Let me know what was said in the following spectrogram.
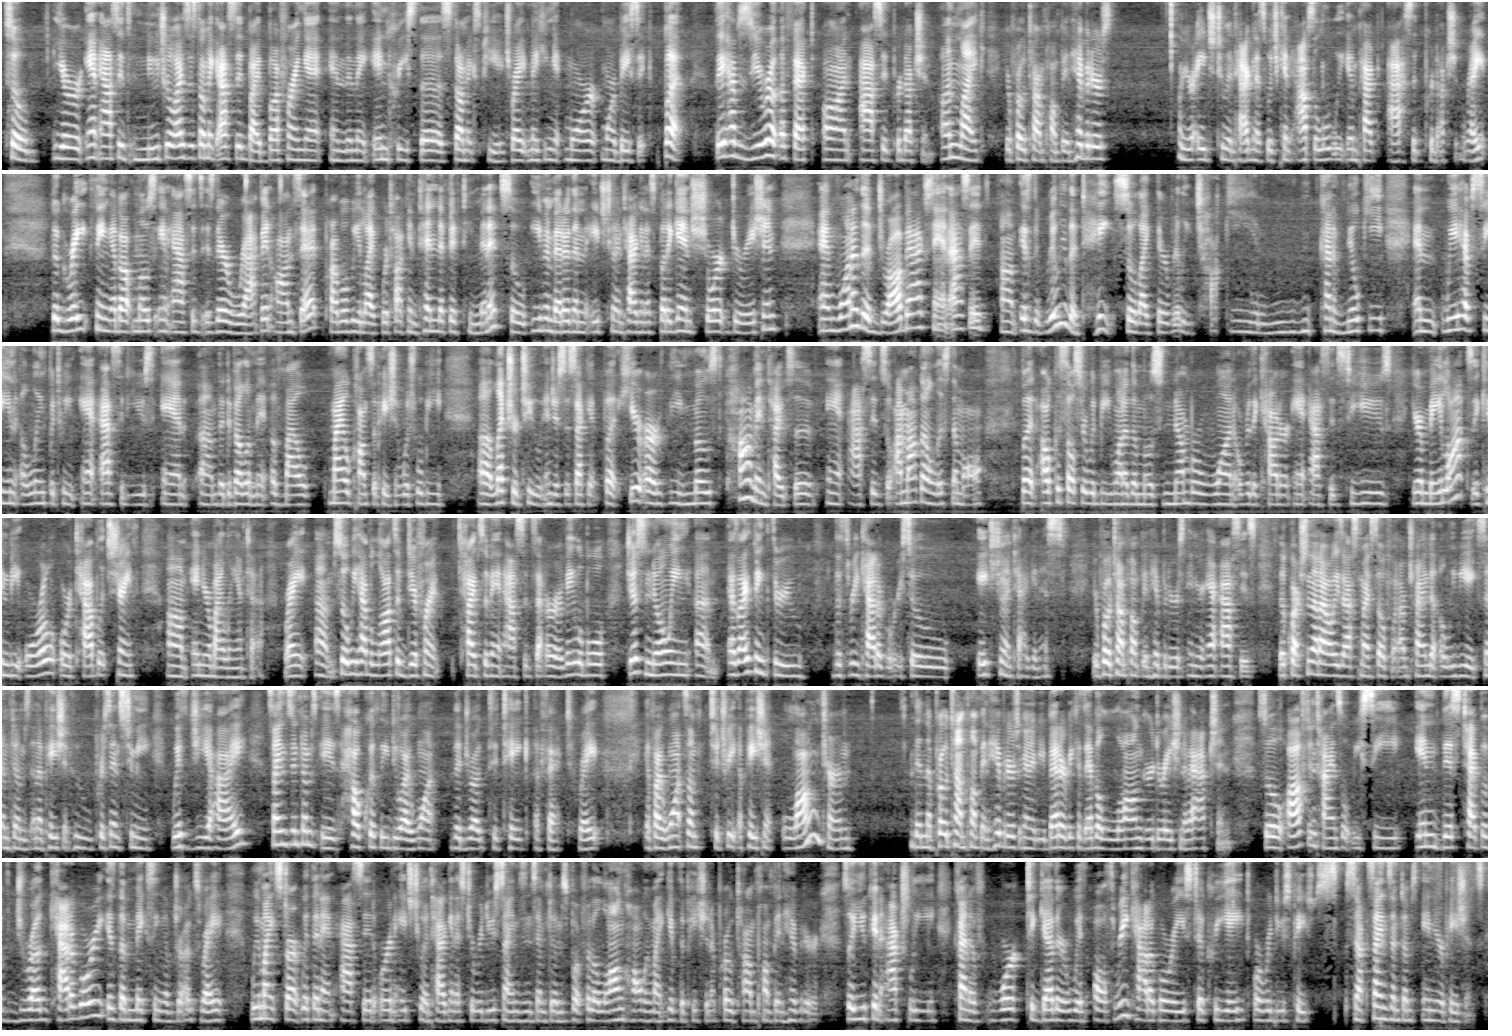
So your antacids neutralize the stomach acid by buffering it and then they increase the stomach's pH, right? Making it more more basic. But they have zero effect on acid production, unlike your proton pump inhibitors or your H2 antagonists, which can absolutely impact acid production, right? The great thing about most antacids is their rapid onset, probably like we're talking 10 to 15 minutes, so even better than the H2 antagonist, but again, short duration. And one of the drawbacks to antacid um, is the really the taste. So like they're really chalky and kind of milky. And we have seen a link between antacid use and um, the development of mild mild constipation, which will be uh, lecture two in just a second. But here are the most common types of antacid. So I'm not going to list them all but Alka-Seltzer would be one of the most number one over-the-counter antacids to use. Your Maalox, it can be oral or tablet strength, um, and your Mylanta, right? Um, so we have lots of different types of antacids that are available. Just knowing, um, as I think through the three categories, so H2 antagonists, your proton pump inhibitors, and your acids. The question that I always ask myself when I'm trying to alleviate symptoms in a patient who presents to me with GI signs and symptoms is how quickly do I want the drug to take effect, right? If I want some to treat a patient long term, then the proton pump inhibitors are going to be better because they have a longer duration of action. So oftentimes what we see in this type of drug category is the mixing of drugs, right? We might start with an acid or an H2 antagonist to reduce signs and symptoms, but for the long haul, we might give the patient a proton pump inhibitor. So you can actually kind of work together with all three categories to create or reduce signs and symptoms in your patients.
